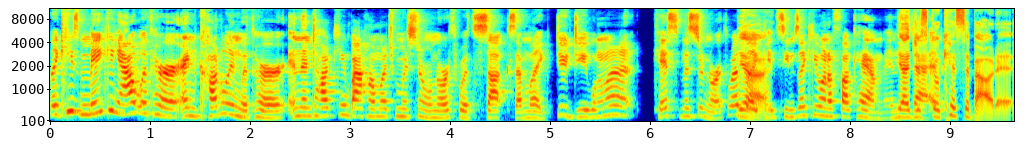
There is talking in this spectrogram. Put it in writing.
Like he's making out with her and cuddling with her and then talking about how much Mr. Northwood sucks. I'm like, dude, do you want to kiss Mr. Northwood? Yeah. Like, it seems like you want to fuck him instead. yeah, just go kiss about it.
